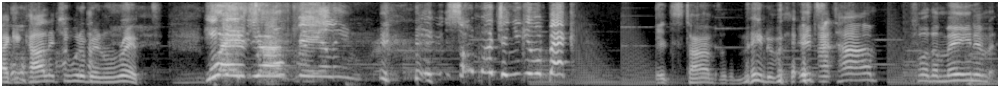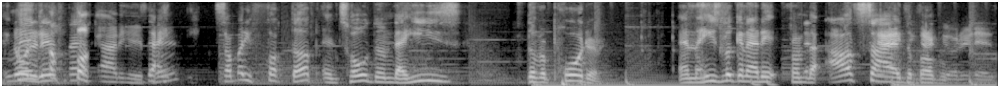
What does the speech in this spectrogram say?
back in college? He would have been ripped. He Where's your feeling? he you so much, and you give it back. It's time for the main event. It's time for the main event. know what it get the man? fuck out of here, It's man. somebody fucked up and told them that he's the reporter, and that he's looking at it from the outside That's the exactly bubble. what it is.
